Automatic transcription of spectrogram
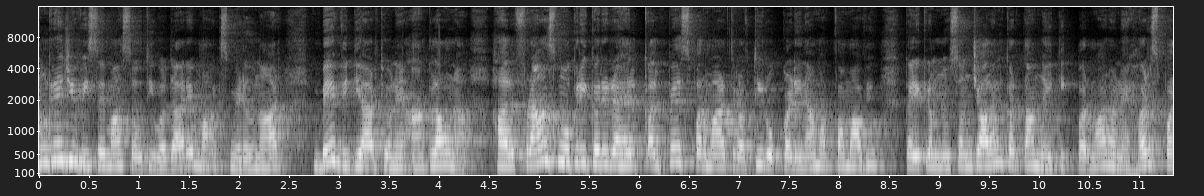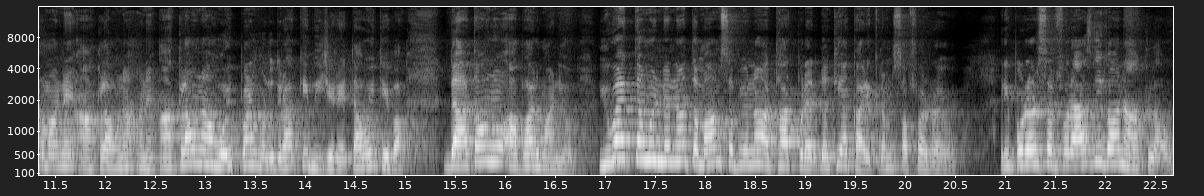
અંગ્રેજી વિષયમાં સૌથી વધારે માર્ક્સ મેળવનાર બે વિદ્યાર્થીઓને આંકલાવના હાલ ફ્રાન્સ નોકરી કરી રહેલ કલ્પેશ પરમાર તરફથી રોકડ ઇનામ આપવામાં આવ્યું. કાર્યક્રમનું સંચાલન કરતા નૈતિક પરમાર અને હર્ષ પરમારને આંકલાવના અને આંકલાવના હોય પણ વડોદરા કે બીજે રહેતા હોય તેવા દાતાઓનો આભાર માન્યો. યુવા એકતા મંડળના તમામ સભ્યોના અથાગ પ્રયત્નથી આ કાર્યક્રમ સફળ રહ્યો. રિપોર્ટર સરફરાઝ દિવાન આંકલાવ.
